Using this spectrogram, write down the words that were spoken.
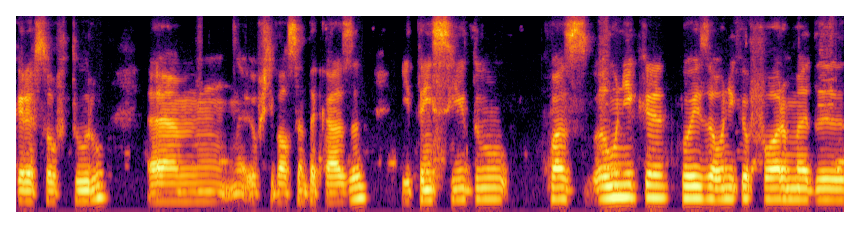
Regresso ao Futuro, um, o Festival Santa Casa, e tem sido quase a única coisa, a única forma de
